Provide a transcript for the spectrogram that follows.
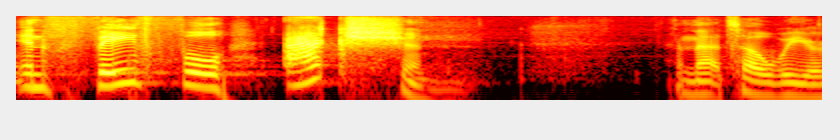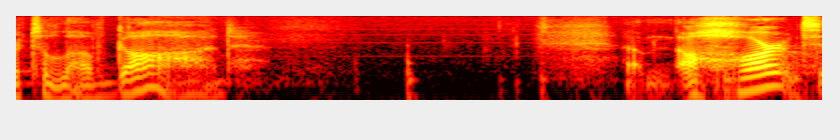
in faithful action. And that's how we are to love God. A heart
